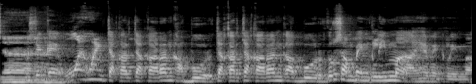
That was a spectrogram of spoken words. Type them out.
Nah, Maksudnya kayak wah wah cakar-cakaran kabur, cakar-cakaran kabur, terus sampai yang kelima akhirnya kelima.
